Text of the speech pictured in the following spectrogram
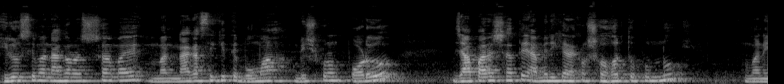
হিরোসীমা নাগানোর সময় মানে নাগাসিকিতে বোমা বিস্ফোরণ পরেও জাপানের সাথে আমেরিকার এখন সৌহার্দ্যপূর্ণ মানে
